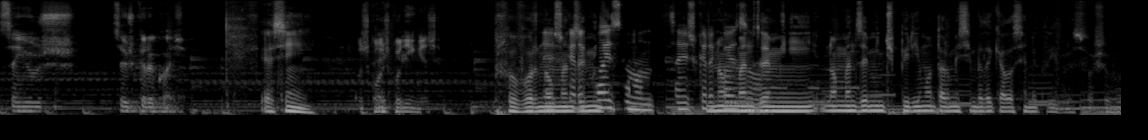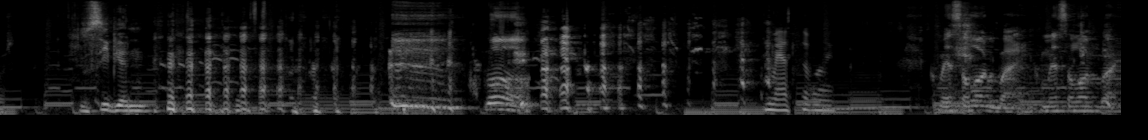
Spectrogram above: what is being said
sem, os, sem os caracóis. É assim, Mas com as colhinhas. por favor, não mandes a mim. onde? Sem os Não caracóis mandes a mim, não mandes a mim despir e montar-me em cima daquela cena que vibra, se faz favor. Do Sibian. Bom, Começa bem. começa logo bem, começa logo bem.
